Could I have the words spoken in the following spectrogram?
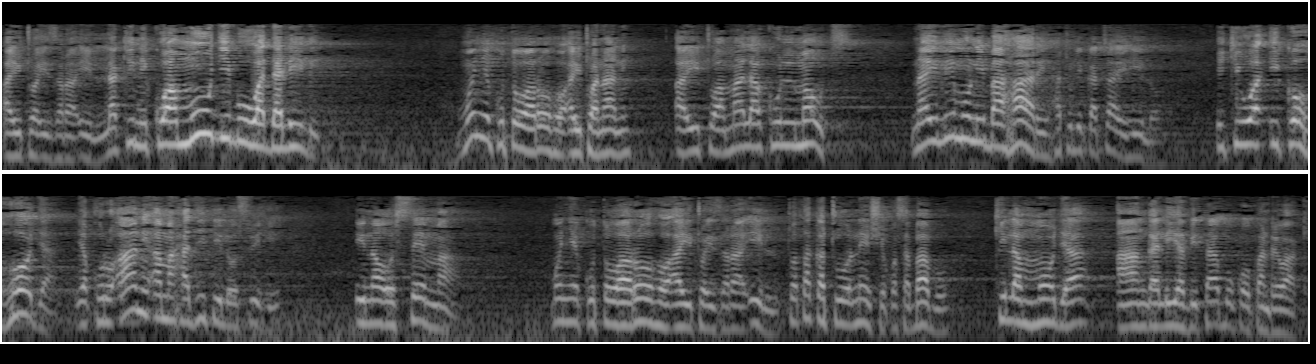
aitwa israil lakini kwa mujibu wa dalili mwenye kutoa roho aitwa nani? Aitwa malakul maut. Na elimu ni bahari hatulikatai hilo ikiwa iko hoja ya Qur'ani ama hadithi iliyoswihi inaosema mwenye kutoa roho aitwa Israel twataka tuoneshe kwa sababu kila mmoja aangalia vitabu kwa upande wake.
